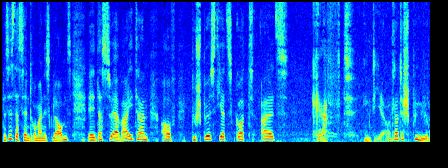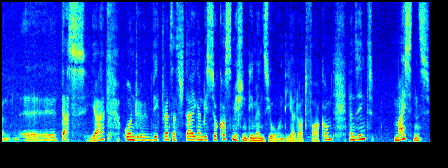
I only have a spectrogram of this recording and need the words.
Das ist das Zentrum meines Glaubens. Äh, das zu erweitern auf, du spürst jetzt Gott als Kraft in dir und Leute spüren äh, das, ja. Und wir können das steigern bis zur kosmischen Dimension, die ja dort vorkommt. Dann sind meistens,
